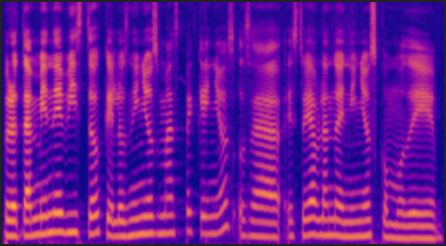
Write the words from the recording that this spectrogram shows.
pero también he visto que los niños más pequeños, o sea, estoy hablando de niños como de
